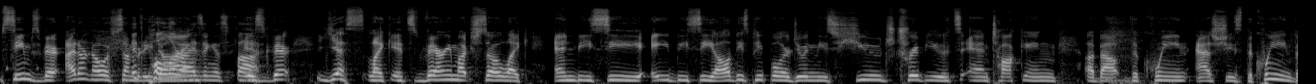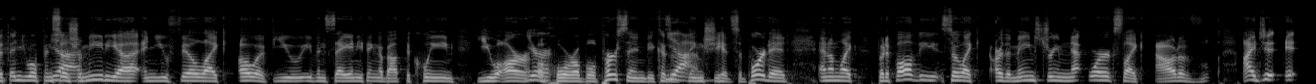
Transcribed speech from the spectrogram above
seems very. I don't know if somebody polarizing as fuck. Is very yes, like it's very much so. Like NBC, ABC, all these people are doing these huge tributes and talking about the Queen as she's the Queen. But then you open Yeah. social media and you feel like, oh, if you even say anything about the Queen, you are a You're- horrible person because Yeah. of things she had supported. And I'm like, but if all the so like are the mainstream networks like out of I just it,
